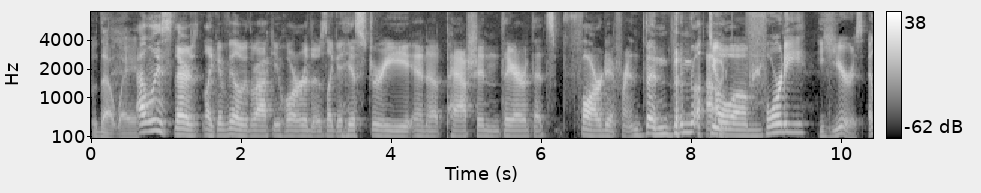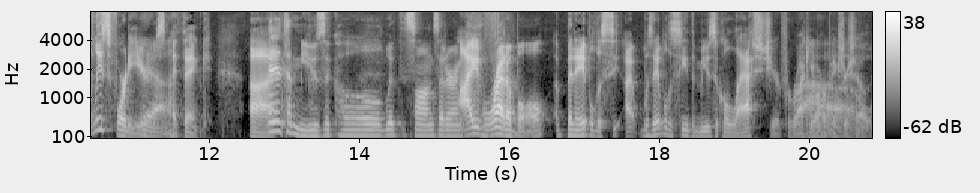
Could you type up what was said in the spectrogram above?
that way. At least there's like I feel with Rocky Horror, there's like a history and a passion there that's far different than than Dude, how um. forty years, at least forty years, Yeah. I think. Uh, And it's a musical with songs that are incredible. I've- been able to see I was able to see the musical last year for Rocky Horror Picture Show.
